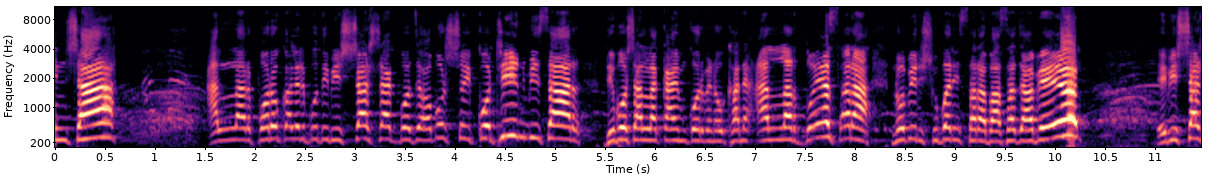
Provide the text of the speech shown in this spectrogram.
ইনশা আল্লাহর পরকালের প্রতি বিশ্বাস রাখব যে অবশ্যই কঠিন বিচার দিবস আল্লাহ কায়েম করবেন। ওখানে আল্লাহর দয়া ছাড়া, নবীর সুপারিশ ছাড়া বাঁচা যাবে। এই বিশ্বাস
